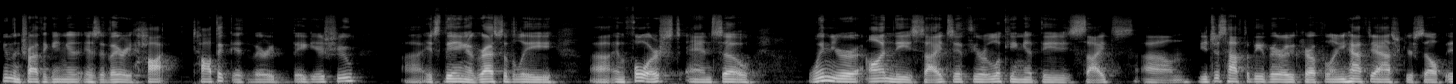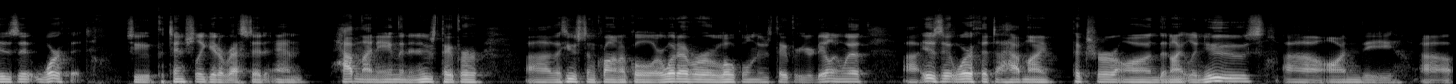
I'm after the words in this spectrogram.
human trafficking is a very hot topic, it's a very big issue. Uh, it's being aggressively uh, enforced. And so, when you're on these sites, if you're looking at these sites, um, you just have to be very careful and you have to ask yourself is it worth it to potentially get arrested and have my name in a newspaper, uh, the Houston Chronicle, or whatever local newspaper you're dealing with? Uh, is it worth it to have my picture on the nightly news, uh, on the uh,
